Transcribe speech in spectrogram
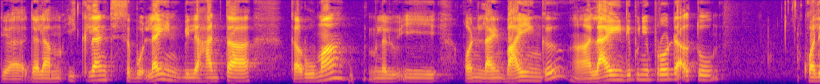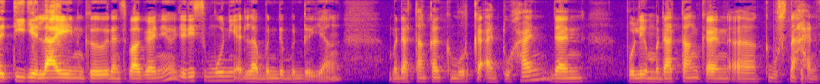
Dia, dalam iklan sebut lain bila hantar kat rumah melalui online buying ke ha, lain dia punya produk tu kualiti dia lain ke dan sebagainya. Jadi semua ni adalah benda-benda yang mendatangkan kemurkaan Tuhan dan boleh mendatangkan uh, kemusnahan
